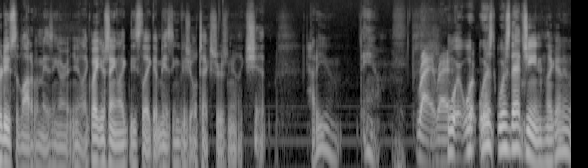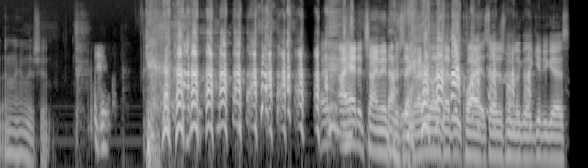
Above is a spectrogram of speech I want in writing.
produce a lot of amazing art. You know, like like you're saying, like these like amazing visual textures, and you're like, shit, how do you, damn, right. Right. where, where, where's where's that gene? Like I don't I don't have that shit. I, I had to chime in for a second. I realized I've been quiet, so I just wanted to like give you guys.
